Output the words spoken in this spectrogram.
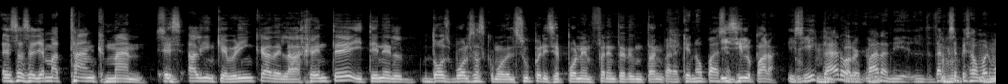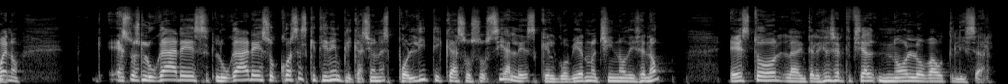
esa se llama Tank Man. Sí. Es alguien que brinca de la gente y tiene dos bolsas como del súper y se pone enfrente de un tanque. Para que no pase. Y sí lo para. Y sí, claro, para lo paran. Y el tanque uh -huh. se empieza a mover. Uh -huh. Bueno esos lugares, lugares o cosas que tienen implicaciones políticas o sociales que el gobierno chino dice no, esto la inteligencia artificial no lo va a utilizar.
